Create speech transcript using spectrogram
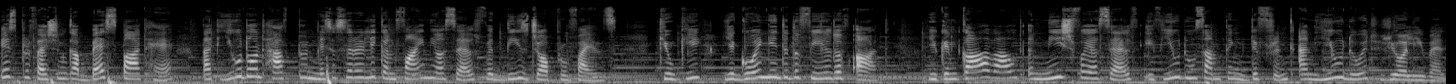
This profession का best part है that you don't have to necessarily confine yourself with these job profiles क्योंकि you're going into the field of art you can carve out a niche for yourself if you do something different and you do it really well.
